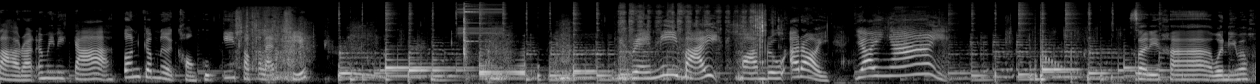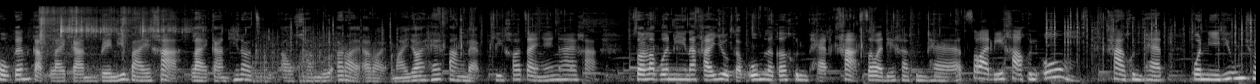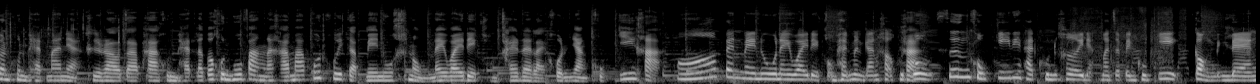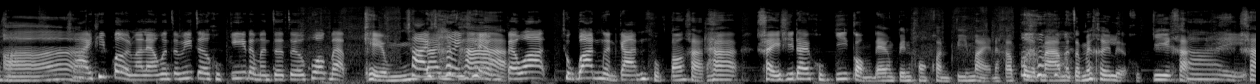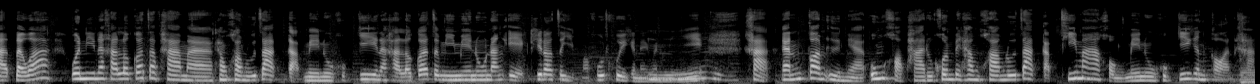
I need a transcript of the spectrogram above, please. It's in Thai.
สหรัฐอเมริกา ต้นกำเนิดของคุกกี้ช็อกโกแลตชิพเรนนี่ไบต์ความรู้อร่อย ย่อยง่าย สวัสดีค่ะ วันนี้มาพบกันกับรายการ b r a i n y b y ค่ะ รายการที่เราจะหยิบเอาความรู้อร่อยๆ มาย่อยให้ฟังแบบที่เข้าใจง่ายๆ ค่ะสำหรับวันนี้นะคะ อยู่กับอุ้มแล้วก็คุณแพทค่ะ สวัสดีค่ะคุณแพท สวัสดีค่ะคุณอุ้ม ค่ะคุณแพท วันนี้ที่อุ้มชวนคุณแพทมาเนี่ยคือเราจะพาคุณแพทแล้วก็คุณผู้ฟังนะคะ มาพูดคุยกับเมนูขนมในวัยเด็กของใครหลาย ๆ คนอย่างคุกกี้ค่ะ อ๋อ เป็นเมนูในวัยเด็กของแพทเหมือนกันค่ะคุณค่ะอุ้มซึ่งคุกกี้ที่แพทคุ้นเคยเนี่ยมันจะเป็นคุกกี้กล่องแดงๆค่ะอ่าใช่ที่เปิดมาแล้วมันจะไม่เจอคุกกี้แต่มันจะเจอพวกแบบเข็มใช่ได้ใช่ยี่ห้าเข็มแปลว่าทุกบ้านเหมือนกัน ถูกต้องค่ะ ถ้าใครที่ได้คุกกี้กล่องแดงเป็นของขวัญปีใหม่นะคะ เปิดมามันจะไม่เคยเหลือคุกกี้ค่ะ ใช่ ค่ะ แต่ว่าวันนี้นะคะเราก็จะพามาทำความรู้จักกับเมนูคุกกี้นะคะแล้วก็จะมีเมนูนางเอกที่เราจะหยิบมาพูดคุยกันในวันนี้อืมค่ะ งั้นก่อนอื่นเนี่ยอุ้มขอพาทุกคนไปทำความรู้จักกับที่มาของเมนูคุกกี้กันก่อนค่ะ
